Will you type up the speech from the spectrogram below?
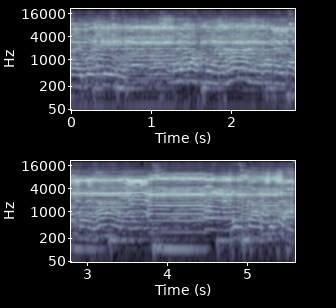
นายบุญมีไปกับหมื่นห้านะครับไปกับหมื่นห้าเป็นการศึกษา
